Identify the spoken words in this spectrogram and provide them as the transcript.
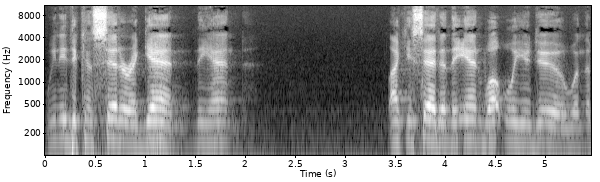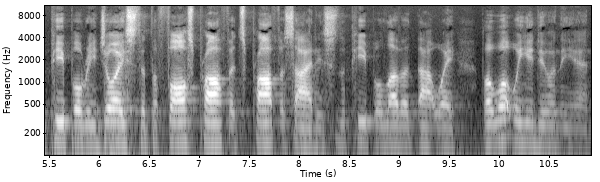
We need to consider again the end. Like he said, in the end, what will you do when the people rejoice that the false prophets prophesied? He says the people love it that way. But what will you do in the end?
